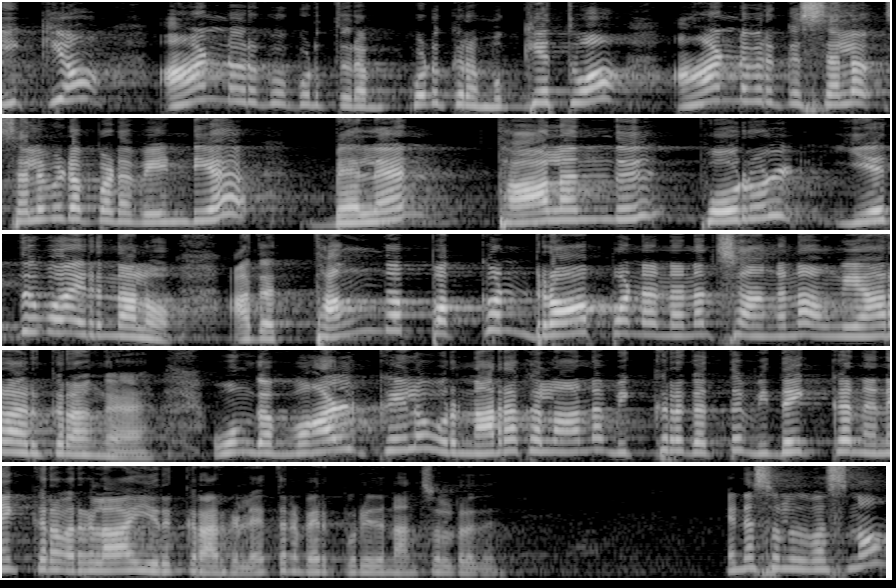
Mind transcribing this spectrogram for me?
ஐக்கியம் ஆண்டவருக்கு கொடுத்துற கொடுக்குற முக்கியத்துவம் ஆண்டவருக்கு செல செலவிடப்பட வேண்டிய பெலன் தாளந்து பொருள் எதுவாக இருந்தாலும் அதை தங்க பக்கம் ட்ரா பண்ண நினச்சாங்கன்னா அவங்க யாராக இருக்கிறாங்க? உங்கள் வாழ்க்கையில் ஒரு நரகலான விக்கிரகத்தை விதைக்க நினைக்கிறவர்களாக இருக்கிறார்கள். எத்தனை பேருக்கு புரியுது நான் சொல்கிறது என்ன சொல்லுது வசனம்?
